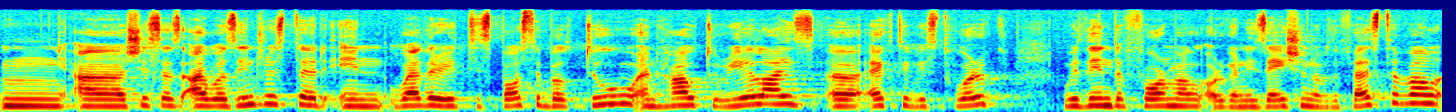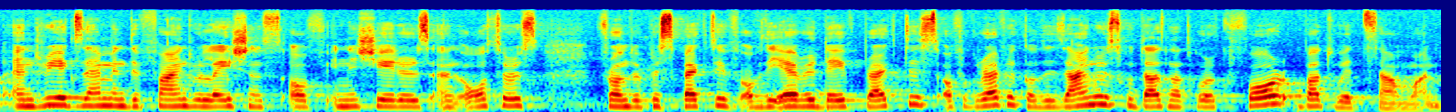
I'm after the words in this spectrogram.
Mm, uh, she says, I was interested in whether it is possible to and how to realize uh, activist work within the formal organization of the festival and re-examine defined relations of initiators and authors from the perspective of the everyday practice of graphical designers who does not work for but with someone.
